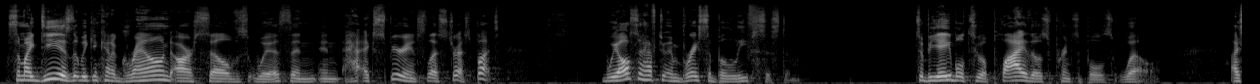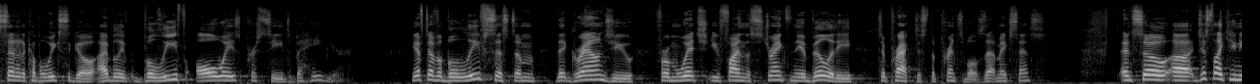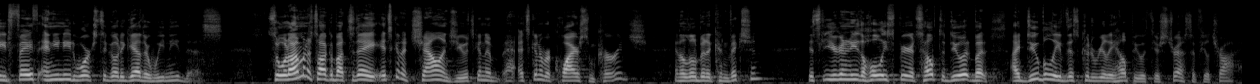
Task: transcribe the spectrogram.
some ideas that we can kind of ground ourselves with and, and experience less stress. But we also have to embrace a belief system to be able to apply those principles well. I said it a couple weeks ago. I believe belief always precedes behavior. You have to have a belief system that grounds you from which you find the strength and the ability to practice the principles. Does that make sense? And so, uh, just like you need faith and you need works to go together, we need this. So, what I'm going to talk about today, it's going to challenge you. It's going to, it's going to require some courage and a little bit of conviction. It's, you're going to need the Holy Spirit's help to do it, but I do believe this could really help you with your stress if you'll try.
